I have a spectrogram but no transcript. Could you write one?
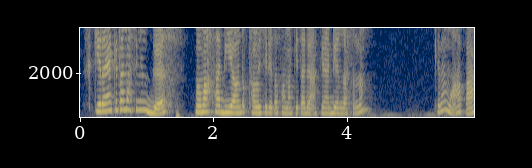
Sekiranya kita masih ngegas, memaksa dia untuk selalu cerita sama kita dan akhirnya dia nggak senang, kita mau apa?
